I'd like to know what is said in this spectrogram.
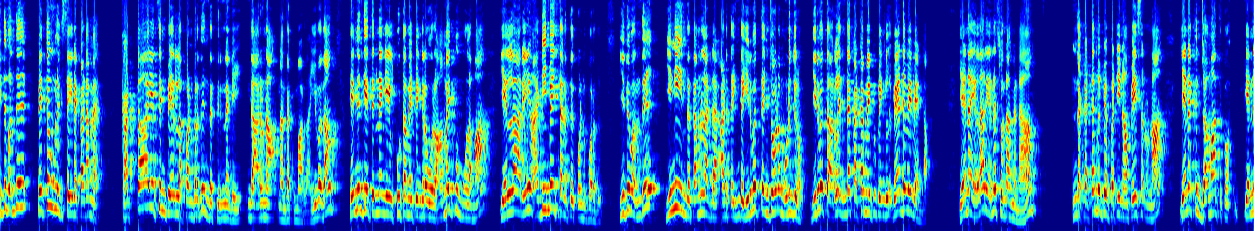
இது வந்து பெத்தவங்களுக்கு செய்யற கடமை. கட்டாயத்தின் பேர்ல பண்றது இந்த திருநங்கை இந்த அருணா நந்தகுமார் தான். இவ தான் தென்னிந்திய திருநங்கைகள் கூட்டமைப்புங்கிற ஒரு அமைப்பு மூலமா எல்லாரையும் அடிமைத்தனத்துக்கு கொண்டு போறது. இது வந்து இனி இந்த தமிழ்நாட்டில் அடுத்த இந்த இருபத்தஞ்சோட முடிஞ்சிடும் இருபத்தாறுல இந்த கட்டமைப்பு பெண்கள் வேண்டவே வேண்டாம். ஏன்னா எல்லாரும் என்ன சொன்னாங்கன்னா இந்த கட்டமைப்பை பற்றி நான் பேசணும்னா எனக்கும் ஜமாத்துக்கும் என்ன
